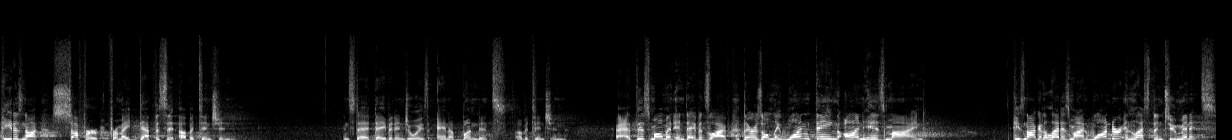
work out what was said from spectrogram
he does not suffer from a deficit of attention. Instead, David enjoys an abundance of attention. At this moment in David's life, there is only one thing on his mind. He's not going to let his mind wander in less than two minutes.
